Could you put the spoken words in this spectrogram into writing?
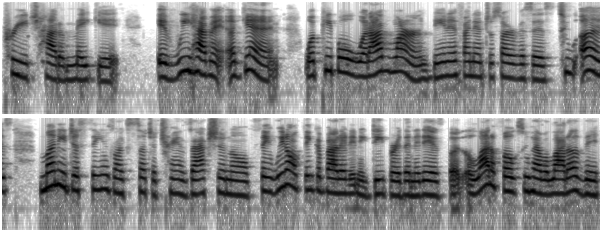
preach how to make it if we haven't again what people what i've learned being in financial services to us money just seems like such a transactional thing. We don't think about it any deeper than it is but a lot of folks who have a lot of it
